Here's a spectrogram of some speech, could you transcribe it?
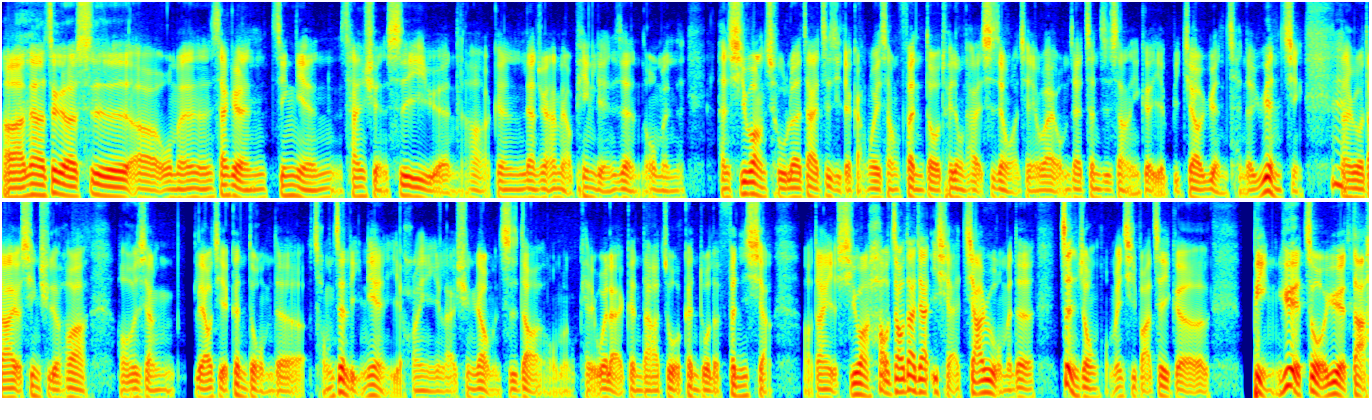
啊，那这个是呃，我们三个人今年参选市议员啊，跟亮君、安淼拼连任，我们。很希望除了在自己的岗位上奋斗，推动台北市政往前以外，我们在政治上一个也比较远程的愿景。嗯、那如果大家有兴趣的话，或者想了解更多我们的从政理念，也欢迎来讯让我们知道，我们可以未来跟大家做更多的分享啊！当然也希望号召大家一起来加入我们的阵容，我们一起把这个。饼越做越大，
